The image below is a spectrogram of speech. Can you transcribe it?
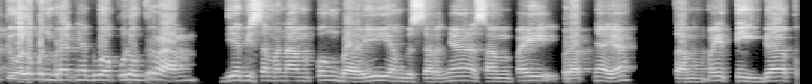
Tapi walaupun beratnya 20 gram, dia bisa menampung bayi yang besarnya sampai beratnya ya, sampai 3,5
